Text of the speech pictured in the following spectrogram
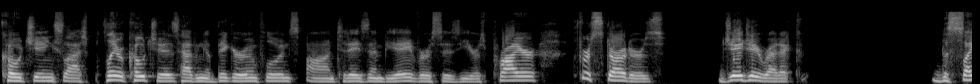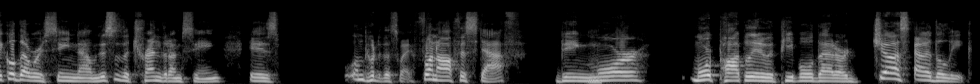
coaching slash player coaches having a bigger influence on today's nba versus years prior for starters jj Redick, the cycle that we're seeing now and this is the trend that i'm seeing is let me put it this way front office staff being Mhm. more more populated with people that are just out of the league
